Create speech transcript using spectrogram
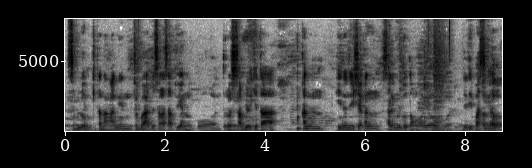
sebelum kita nanganin coba ada salah satu yang nelpon. Terus Hmm. sambil kita kan Indonesia kan saling bergotong royong. Jadi pasti kan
